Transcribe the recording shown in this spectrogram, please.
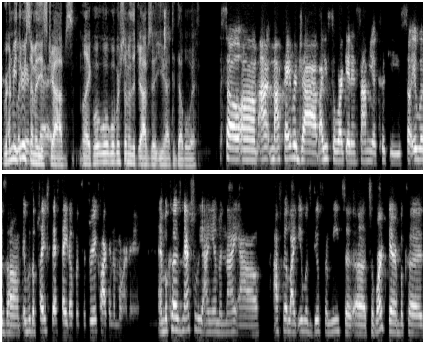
Run me through some of these jobs. Like what, what what were some of the jobs that you had to double with? So um I my favorite job, I used to work at Insomnia Cookies. So it was um it was a place that stayed open to three o'clock in the morning. And because naturally I am a night owl, I feel like it was good for me to uh to work there because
